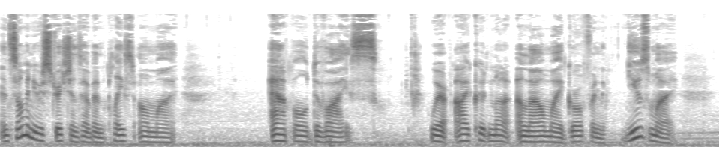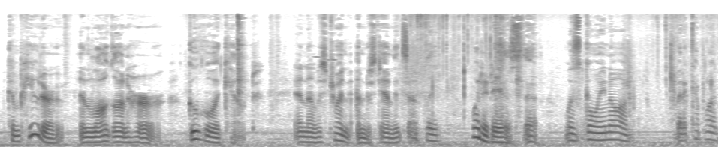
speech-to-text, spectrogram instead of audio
And so many restrictions have been placed on my Apple device where I could not allow my girlfriend to use my computer and log on her Google account, and I was trying to understand exactly what it is that was going on. But it kept on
